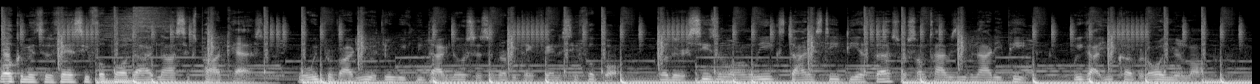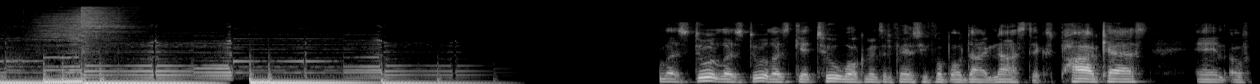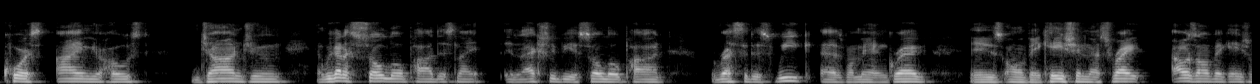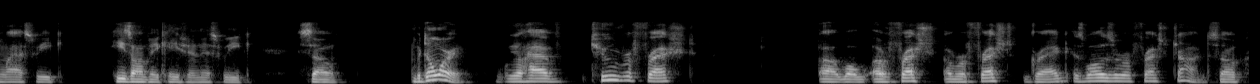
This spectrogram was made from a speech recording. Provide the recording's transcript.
Welcome into the Fantasy Football Diagnostics Podcast, where we provide you with your weekly diagnosis of everything fantasy football. Whether it's season long leagues, dynasty, DFS, or sometimes even IDP, we got you covered all year long. Let's do it. Let's do it. Let's get to it. Welcome into the Fantasy Football Diagnostics Podcast. And of course, I'm your host, John June. And we got a solo pod this night. It'll actually be a solo pod the rest of this week as my man Greg is on vacation. That's right. I was on vacation last week. He's on vacation this week. So, but don't worry. We'll have two refreshed uh well a refresh a refreshed Greg as well as a refreshed John. So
